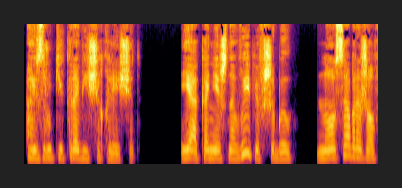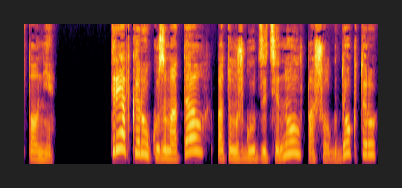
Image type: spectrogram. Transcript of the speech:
а из руки кровища хлещет. Я, конечно, выпивший был, но соображал вполне. Тряпкой руку замотал, потом жгут затянул, пошел к доктору,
